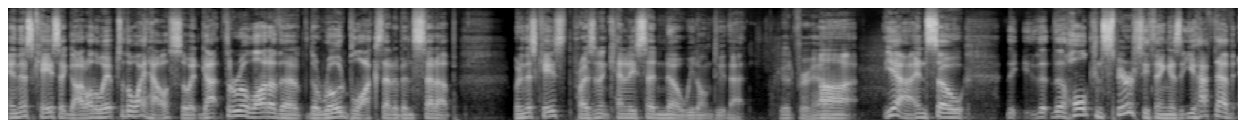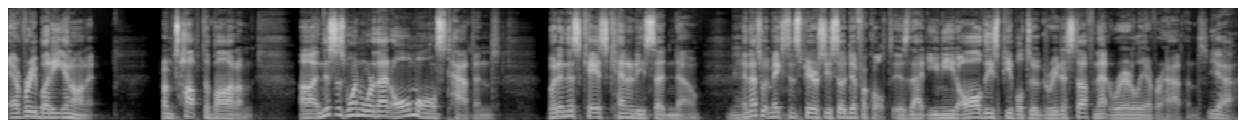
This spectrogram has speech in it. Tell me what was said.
In this case, it got all the way up to the White House, so it got through a lot of the the roadblocks that had been set up. But in this case, President Kennedy said, "No, we don't do that." Good for him. Uh, yeah, and so the, the the whole conspiracy thing is that you have to have everybody in on it from top to bottom, uh, and this is one where that almost happened, but in this case, Kennedy said no, and that's what makes conspiracy so difficult is that you need all these people to agree to stuff, and that rarely ever happens. yeah,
